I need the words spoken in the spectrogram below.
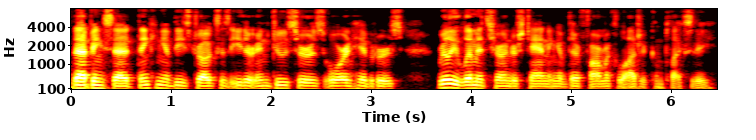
That being said, thinking of these drugs as either inducers or inhibitors really limits your understanding of their pharmacologic complexity.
